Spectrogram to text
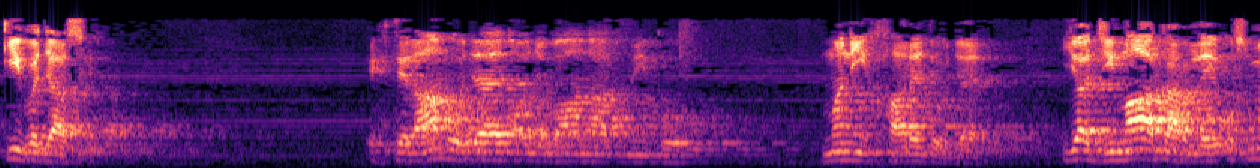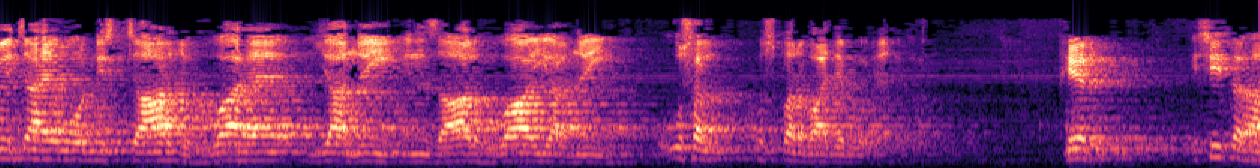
کی وجہ سے۔ احتلام ہو جائے نوجوان آدمی کو، منی خارج ہو جائے یا جمع کر لے، اس میں چاہے وہ ڈسچارج ہوا ہے یا نہیں انضار ہوا یا نہیں اسل اس پر واجب ہو جائے۔ پھر اسی طرح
